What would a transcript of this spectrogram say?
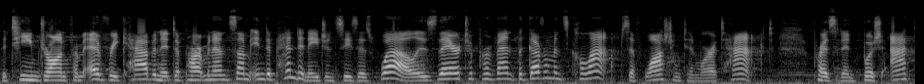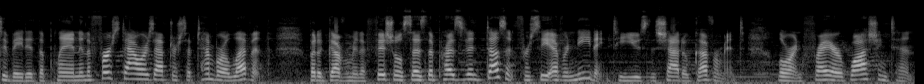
The team, drawn from every cabinet department and some independent agencies as well, is there to prevent the government's collapse if Washington Washington were attacked. President Bush activated the plan in the first hours after September 11th, but a government official says the president doesn't foresee ever needing to use the shadow government. Lauren Frayer, Washington.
